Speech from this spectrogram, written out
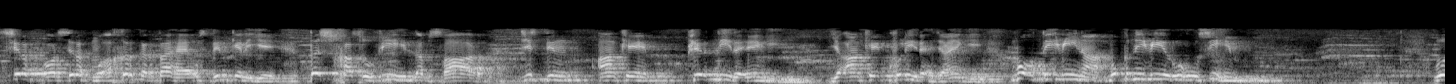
صرف اور صرف مؤخر کرتا ہے اس دن کے لیے۔ تشخص فیہ الابصار۔ جس دن آنکھیں پھرتی رہیں گی یا آنکھیں کھلی رہ جائیں گی۔ محتعین مقنعی رؤوسہم۔ وہ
